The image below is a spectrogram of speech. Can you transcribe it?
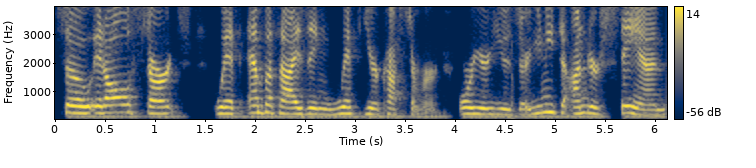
So it all starts with empathizing with your customer or your user. You need to understand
